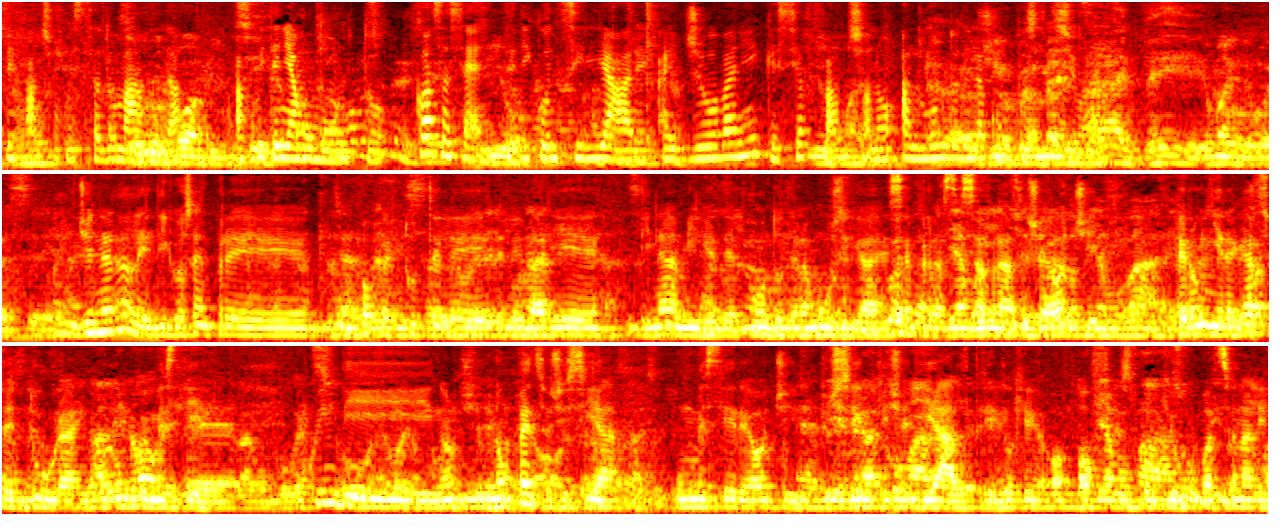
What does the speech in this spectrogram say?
le faccio questa domanda a cui teniamo molto. Cosa sente di consigliare ai giovani che si affacciano al mondo della composizione? In generale dico sempre un po' per tutte le, le, varie dinamiche del mondo della musica è sempre la stessa frase, cioè oggi per ogni ragazzo è dura in qualunque mestiere. e quindi non, non penso ci sia un mestiere oggi più semplice di altri che offre sbocchi occupazionali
